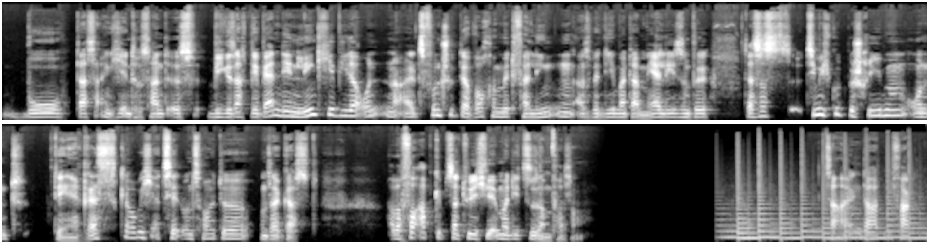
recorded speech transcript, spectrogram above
wo das eigentlich interessant ist. Wie gesagt, wir werden den Link hier wieder unten als Fundstück der Woche mit verlinken. Also wenn jemand da mehr lesen will, das ist ziemlich gut beschrieben und den Rest, glaube ich, erzählt uns heute unser Gast. Aber vorab gibt's natürlich wie immer die Zusammenfassung. Zahlen, Daten, Fakten.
